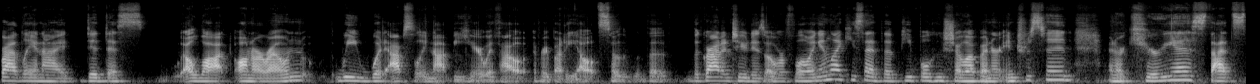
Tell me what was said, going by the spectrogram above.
Bradley and I did this a lot on our own, we would absolutely not be here without everybody else. So the the gratitude is overflowing. And like you said, the people who show up and are interested and are curious, that's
